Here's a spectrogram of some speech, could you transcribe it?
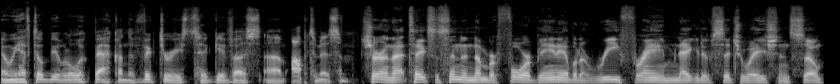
And we have to be able to look back on the victories to give us um, optimism. Sure. And that takes us into number four, being able to reframe negative situations. So,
